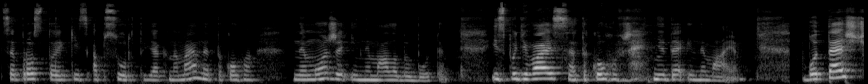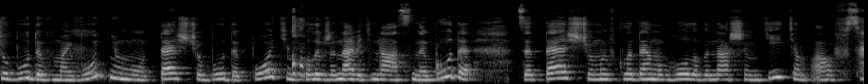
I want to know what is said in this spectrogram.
це просто якийсь абсурд, як на мене, такого не може і не мало би бути. І сподіваюся, такого вже ніде і немає. Бо те, що буде в майбутньому, те, що буде потім, коли вже навіть нас не буде, це те, що ми вкладемо в голови нашим дітям, а все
